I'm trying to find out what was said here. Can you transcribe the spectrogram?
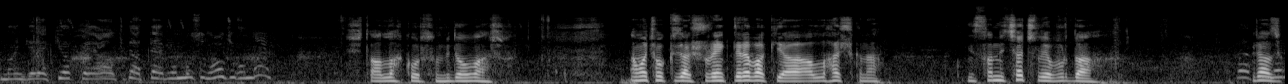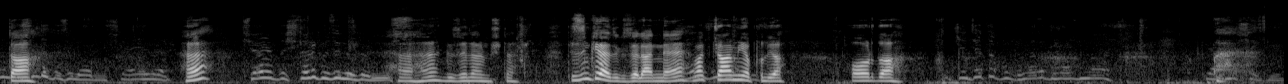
Aman gerek yok be. 6 katlı evren olsun. Ne olacak ondan? İşte Allah korusun bir de o var. Ama çok güzel şu renklere bak ya Allah aşkına. İnsanın içi açılıyor burada. Bak, Birazcık daha- da güzel olmuşlar. He? Şöyle dışları güzel olmuş. He he güzel örmüşler. Bizimkiler de güzel anne. Bak cami yapılıyor. Orada. İkinci tapıntılara duvarlar. Yanlış ediyor.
